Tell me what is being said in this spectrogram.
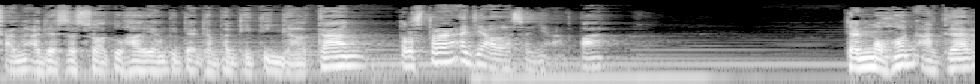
karena ada sesuatu hal yang tidak dapat ditinggalkan, terus terang aja alasannya apa. Dan mohon agar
